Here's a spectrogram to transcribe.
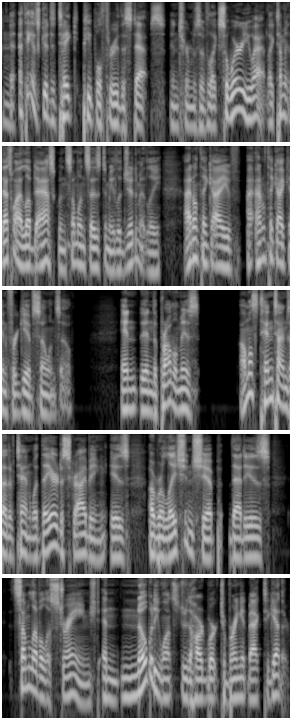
I think it's good to take people through the steps in terms of like, so where are you at? Like, tell me. That's why I love to ask when someone says to me, legitimately, I don't think I've, I I don't think I can forgive so and so. And then the problem is almost 10 times out of 10 what they are describing is a relationship that is some level estranged and nobody wants to do the hard work to bring it back together.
